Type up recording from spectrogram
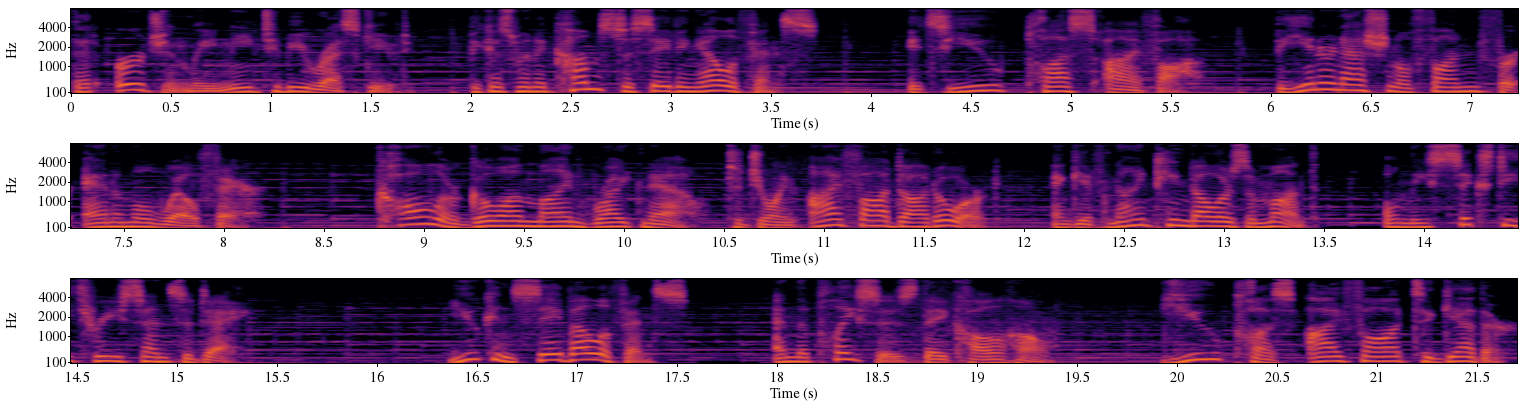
that urgently need to be rescued. Because when it comes to saving elephants, it's you plus IFAW, the International Fund for Animal Welfare. Call or go online right now to join IFAW.org and give $19 a month, only 63 cents a day. You can save elephants and the places they call home. You plus IFAW together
